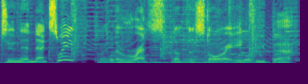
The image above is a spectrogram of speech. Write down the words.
Tune in next week for the rest of the story. We'll be back.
